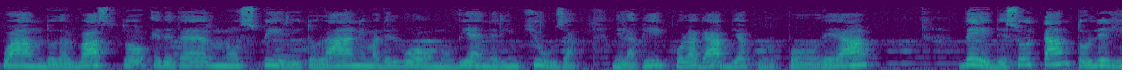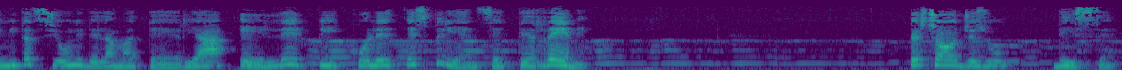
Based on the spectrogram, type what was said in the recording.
quando dal vasto ed eterno spirito l'anima dell'uomo viene rinchiusa nella piccola gabbia corporea, vede soltanto le limitazioni della materia e le piccole esperienze terrene. Perciò Gesù disse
